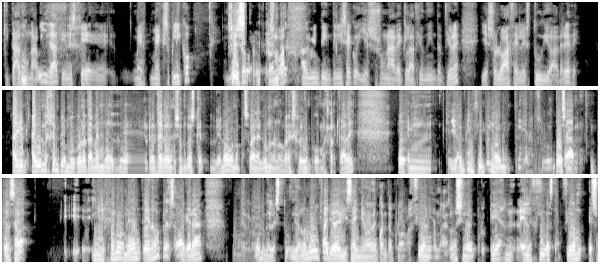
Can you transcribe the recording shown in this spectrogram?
quitado una vida, tienes que, me, explico. Y eso, va totalmente intrínseco y eso es una declaración de intenciones y eso lo hace el estudio adrede. Hay un, hay un ejemplo muy bueno también de, de Red Dead Redemption 2 que de nuevo no pasaba en el 1, ¿no? Con ese rollo un poco más arcade, em, que yo al principio no entendía en absoluto, o sea, pensaba, ingenuamente, ¿no? Pensaba que era un error del estudio, no, un fallo de diseño en cuanto a programación y demás, ¿no? Sino de por qué han elegido esta opción es,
